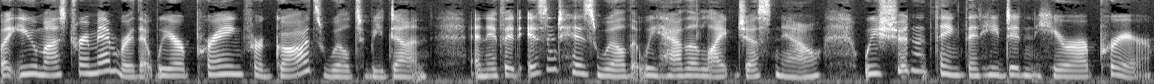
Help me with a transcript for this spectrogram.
But you must remember that we are praying for God's will to be done. And if it isn't His will that we have the light just now, we shouldn't think that He didn't hear our prayer.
